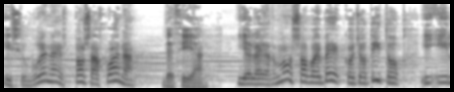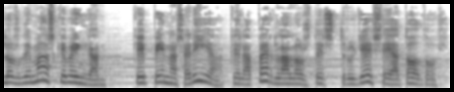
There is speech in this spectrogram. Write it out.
Y su buena esposa Juana, decían, y el hermoso bebé Coyotito y, y los demás que vengan, qué pena sería que la perla los destruyese a todos.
